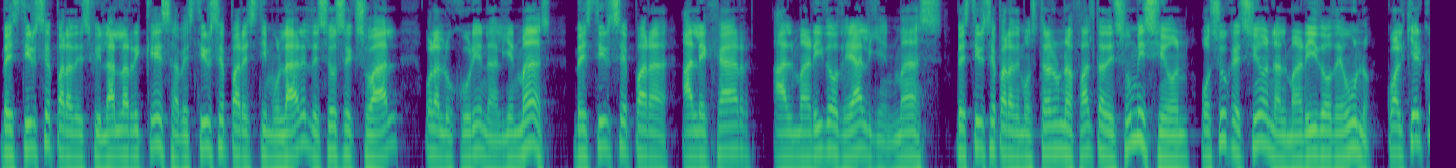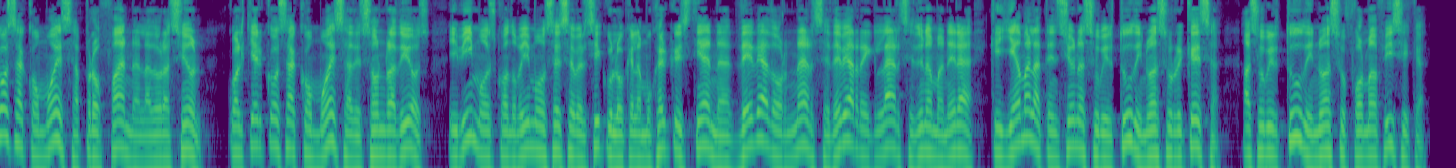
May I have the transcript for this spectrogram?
vestirse para desfilar la riqueza, vestirse para estimular el deseo sexual o la lujuria en alguien más, vestirse para alejar al marido de alguien más, vestirse para demostrar una falta de sumisión o sujeción al marido de uno. Cualquier cosa como esa profana la adoración. Cualquier cosa como esa deshonra a Dios. Y vimos cuando vimos ese versículo que la mujer cristiana debe adornarse, debe arreglarse de una manera que llama la atención a su virtud y no a su riqueza, a su virtud y no a su forma física,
